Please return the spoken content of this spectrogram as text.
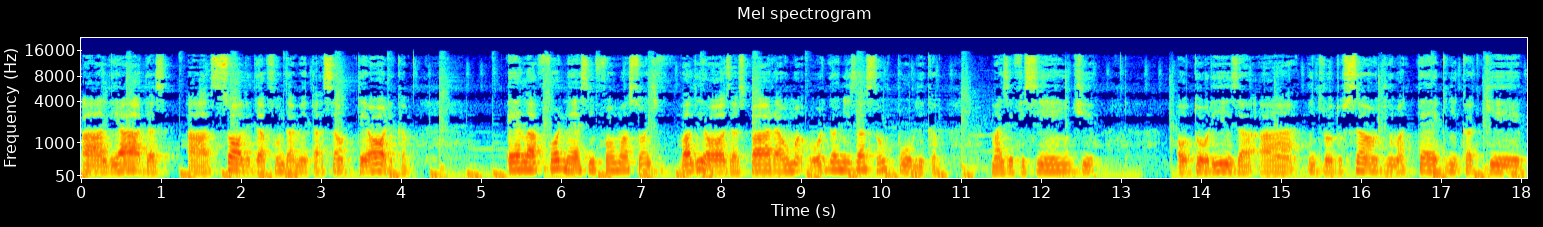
aliadas à sólida fundamentação teórica, ela fornece informações valiosas para uma organização pública mais eficiente, autoriza a introdução de uma técnica que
